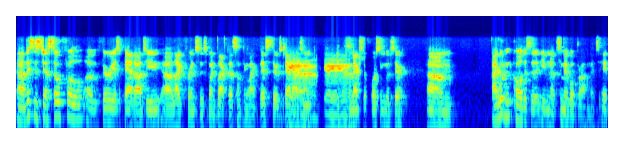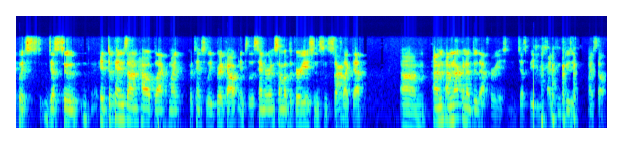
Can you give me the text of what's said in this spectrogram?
uh, this is just so full of various bad aji. Uh, like for instance, when black does something like this, there's bad yeah. Yeah, yeah, yeah. Some extra forcing moves there. Um, I wouldn't call this a, even a Tsumego problem. It's it, it's just to it depends on how black might potentially break out into the center and some of the variations and stuff wow. like that. Um, I'm, I'm not going to do that for variation. Just be I'm confusing myself.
